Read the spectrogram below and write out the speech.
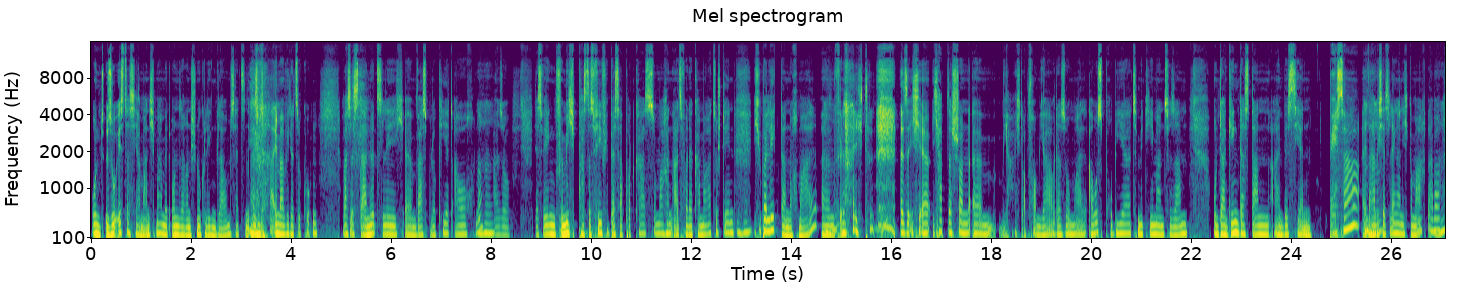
und so ist das ja manchmal mit unseren schnuckeligen Glaubenssätzen. Also ja. da immer wieder zu gucken, was ist da nützlich, ähm, was blockiert auch. Ne? Mhm. Also deswegen für mich passt das viel, viel besser, Podcasts zu machen, als vor der Kamera zu stehen. Mhm. Ich überlege dann nochmal, ähm, mhm. vielleicht. Also ich, äh, ich habe das schon, ähm, ja, ich glaube vor einem Jahr oder so mal ausprobiert mit jemandem zusammen. Und da ging das dann ein bisschen besser. Also mhm. habe ich jetzt länger nicht gemacht, aber mhm.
